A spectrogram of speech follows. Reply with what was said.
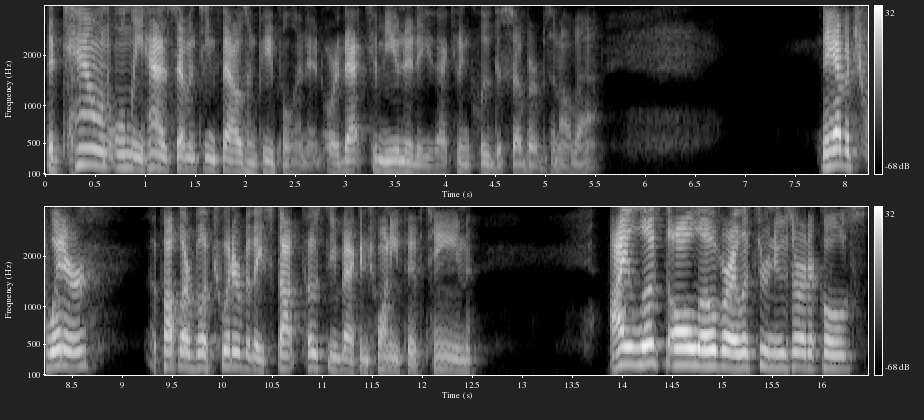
The town only has 17,000 people in it, or that community that can include the suburbs and all that. They have a Twitter, a Poplar Bluff Twitter, but they stopped posting back in 2015. I looked all over, I looked through news articles,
